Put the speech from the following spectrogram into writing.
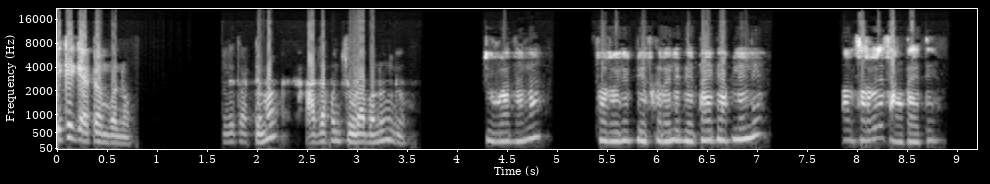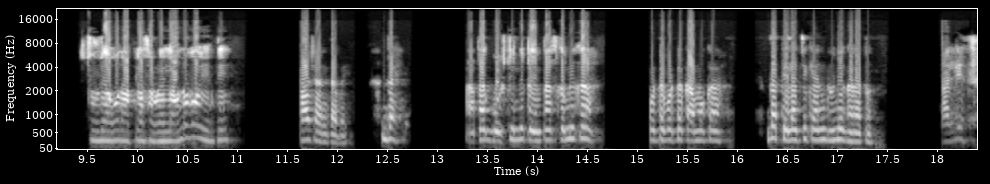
एक एक ॲटम बनवू. वाटते मग? आज आपण चिवडा बनवून घेऊ. चिवडा झाला. सर्वांना टेस्ट करायला देता येते आपल्याला. आणि सांगता येते. चिवड्यावर आपल्या सगळ्याला अनुभव येते हा शांताबाई. जा. आता गोष्टींनी टाइमपास कमी करा. पटपट कामं करा. जा तेलाची कॅन घेऊन ये घरातून. आलीच.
